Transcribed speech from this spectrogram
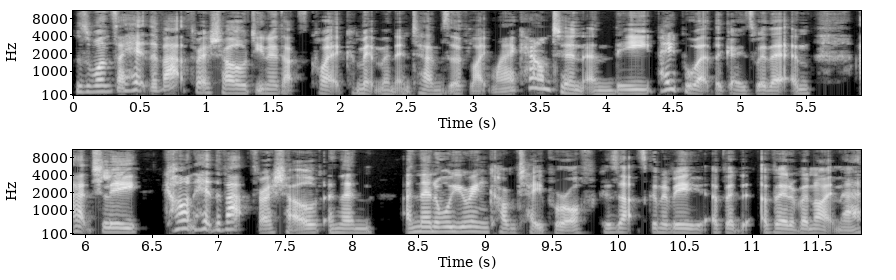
because once I hit the VAT threshold, you know, that's quite a commitment in terms of like my accountant and the paperwork that goes with it. And actually can't hit the VAT threshold and then, and then all your income taper off because that's going to be a bit, a bit of a nightmare.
